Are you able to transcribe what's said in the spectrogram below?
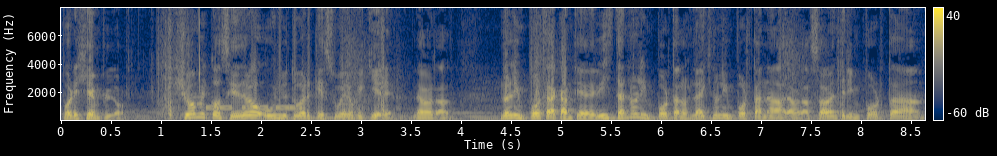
Por ejemplo, yo me considero un youtuber que sube lo que quiere, la verdad. No le importa la cantidad de vistas, no le importa los likes, no le importa nada, la verdad. Solamente le importa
